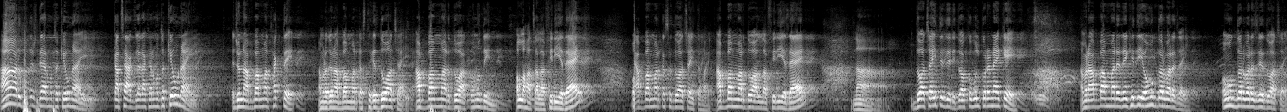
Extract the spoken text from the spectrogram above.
আর উপদেশ দেওয়ার মতো কেউ নাই, কাছে আগলে রাখার মতো কেউ নাই। এজন্য আব্বা আম্মা থাকতে আমরা যেন আব্বা আম্মার কাছ থেকে দোয়া চাই। আব্বা আম্মার দোয়া কোনোদিন আল্লাহ তাআলা ফিরিয়ে দেয়। আব্বা আম্মার কাছে দোয়া চাইতে হয়। আব্বা আম্মার দোয়া আল্লাহ ফিরিয়ে দেয় না। দোয়া চাইতে দেরি, দোয়া কবুল করে নেয় কে? আমরা আব্বা আম্মারে রেখে দিয়ে অমুক দরবারে যাই। অমুক দরবারে যে দোয়া চাই।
